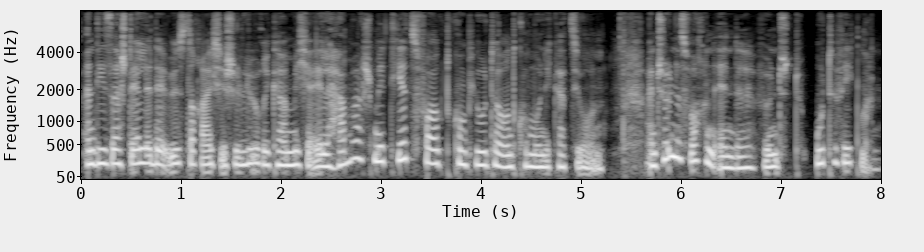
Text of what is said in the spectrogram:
an dieser Stelle der österreichische Lyriker Michael Hammerschmidt. Jetzt folgt Computer und Kommunikation. Ein schönes Wochenende wünscht Ute Wegmann.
